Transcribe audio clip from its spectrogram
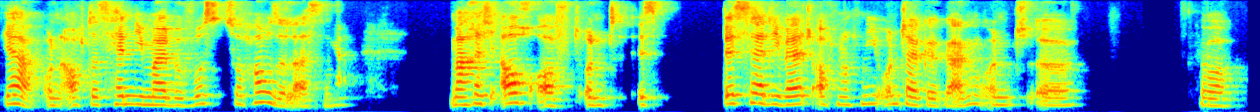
ja, und auch das Handy mal bewusst zu Hause lassen. Ja. Mache ich auch oft und ist bisher die Welt auch noch nie untergegangen und äh, ja.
